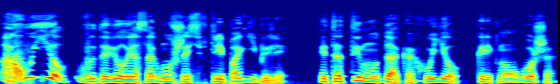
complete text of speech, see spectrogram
«Охуел!» – выдавил я, согнувшись в три погибели. «Это ты, мудак, охуел!» — крикнул Гоша.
